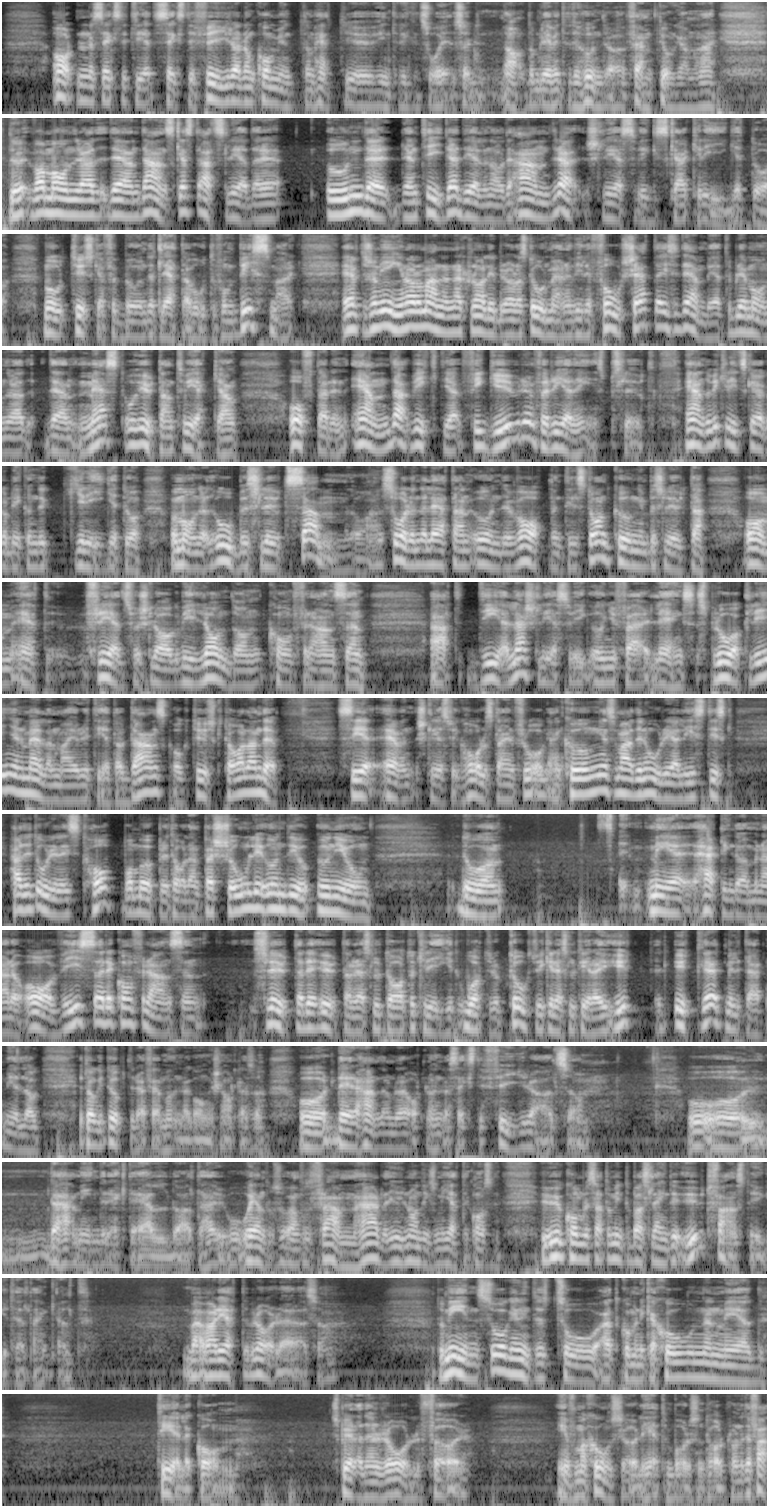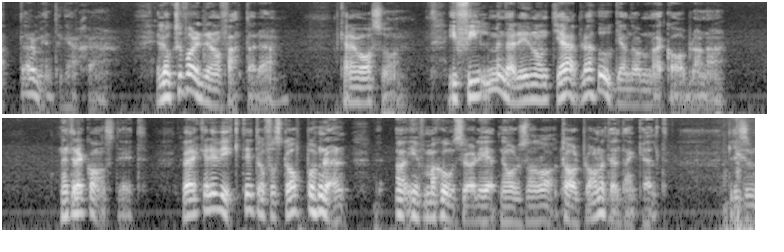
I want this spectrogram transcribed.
1863 till 64, de kom ju inte, de hette ju inte riktigt så, så ja, de blev inte till 150 år gamla, nej. Då var Monrad den danska statsledare under den tidiga delen av det andra Schleswigska kriget då mot tyska förbundet lett av Otto von Bismarck. Eftersom ingen av de andra nationalliberala stormännen ville fortsätta i sitt ämbete blev Monrad den mest och utan tvekan ofta den enda viktiga figuren för regeringsbeslut. Ändå vid kritiska ögonblick under kriget då var Monrad obeslutsam. Då. Sålunda lät han under vapentillstånd kungen besluta om ett fredsförslag vid Londonkonferensen att dela Schleswig ungefär längs språklinjen mellan majoritet av dansk och tysktalande. Se även Schleswig-Holstein-frågan. Kungen som hade en orealistisk hade ett orealistiskt hopp om att upprätthålla en personlig union då eh, med hertigdömena avvisade konferensen slutade utan resultat och kriget återupptogs vilket resulterade i yt ytterligare ett militärt nederlag. Jag har tagit upp det där 500 gånger snart alltså. Och det handlar om det där 1864 alltså. Och, och det här med indirekt eld och allt det här. Och ändå så har han fått framhärda. Det är ju någonting som är jättekonstigt. Hur, hur kom det sig att de inte bara slängde ut fanstyget helt enkelt? Var, var det jättebra det där alltså? De insåg inte så att kommunikationen med telekom spelade en roll för informationsrörligheten på horisontalplanet. Det fattar de inte kanske. Eller också var det det de fattade. Kan det vara så? I filmen där det är något jävla huggande av de där kablarna. Är inte det konstigt? Det verkar det viktigt att få stopp på den där informationsrörligheten i horisontalplanet helt enkelt. Liksom,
